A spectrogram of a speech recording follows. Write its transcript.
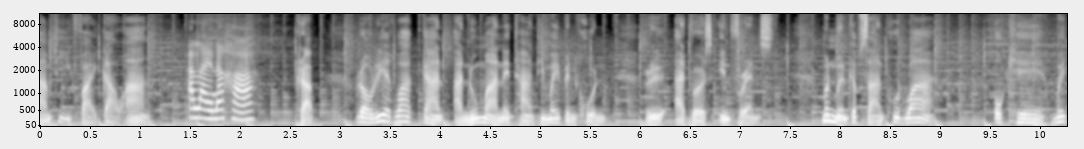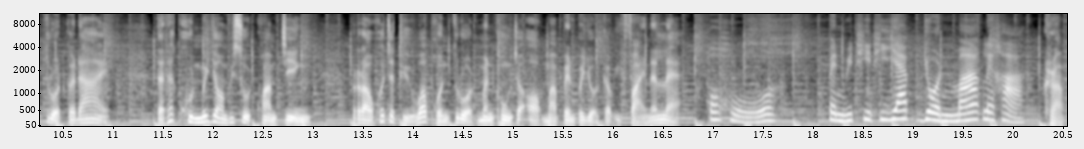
ตามที่อีกฝ่ายกล่าวอ้าง อะไรนะคะ ครับ เราเรียกว่าการอนุมานในทางที่ไม่เป็นคุณ หรือ adverse inference มันเหมือนกับสารพูดว่า โอเค ไม่ตรวจก็ได้ แต่ถ้าคุณไม่ยอมพิสูจน์ความจริง เราก็จะถือว่าผลตรวจมันคงจะออกมาเป็นประโยชน์กับอีกฝ่ายนั่นแหละ โอ้โห เป็นวิธีที่แยบยนต์มากเลยค่ะ ครับ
